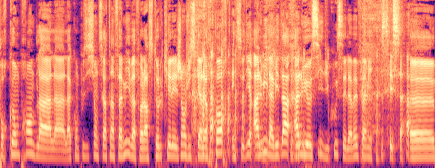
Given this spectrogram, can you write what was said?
Pour comprendre la, la, la composition de certaines familles, il va falloir stalker les gens jusqu'à leur porte et se dire, ah lui, il habite là, ah lui aussi, du coup, c'est la même famille. c'est ça. Euh,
